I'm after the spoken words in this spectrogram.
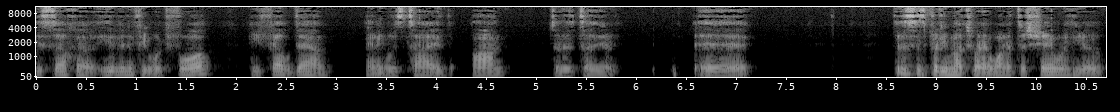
Yisachar, even if he would fall, he fell down and he was tied on to the Torah. Uh, this is pretty much what I wanted to share with you.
